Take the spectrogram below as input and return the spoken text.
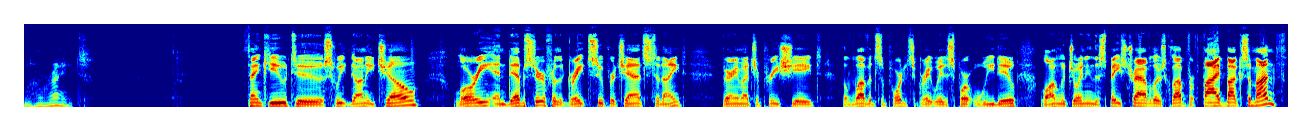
All right. Thank you to Sweet Donnie Cho, Lori, and Debster for the great super chats tonight. Very much appreciate the love and support. It's a great way to support what we do, along with joining the Space Travelers Club for five bucks a month.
